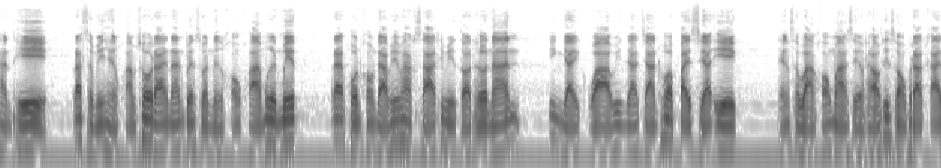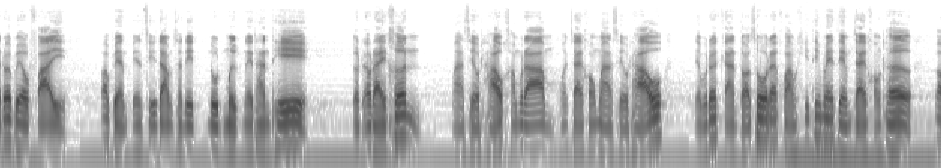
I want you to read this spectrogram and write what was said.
ทันที รัศมีแห่งความโชั่วร้ายนั้นเป็นส่วนหนึ่งของความมืดมิดและผลของดาบพิพากษาที่มีต่อเธอนั้น ยิ่งใหญ่กว่าวิญญาจารย์ทั่วไปเสียอีก แสงสว่างของหมาเสียวเถาที่ส่องประกายด้วยเปลวไฟ ก็เปลี่ยนเป็นสีดำสนิทดูดหมึกในทันที เกิดอะไรขึ้นหมาเสียวเถาคำราม หัวใจของหมาเสียวเถาเต็มไปด้วยการต่อสู้และความคิดที่ไม่เต็มใจของเธอ ก็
